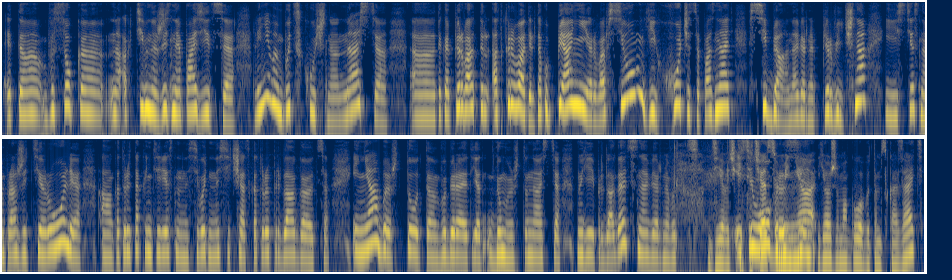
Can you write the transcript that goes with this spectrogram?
это высокая на- активная жизненная позиция. Ленивым быть скучно. Настя э, такая первооткрыватель, такой пионер во всем. Ей хочется познать себя, наверное, первично, и, естественно, прожить те роли, а, которые так интересны на сегодня, на сейчас, которые предлагаются. И не абы что-то выбирает, я думаю, что Настя, но ей предлагается, наверное, вот Девочки, эти сейчас образы. у меня, я уже могу об этом сказать,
